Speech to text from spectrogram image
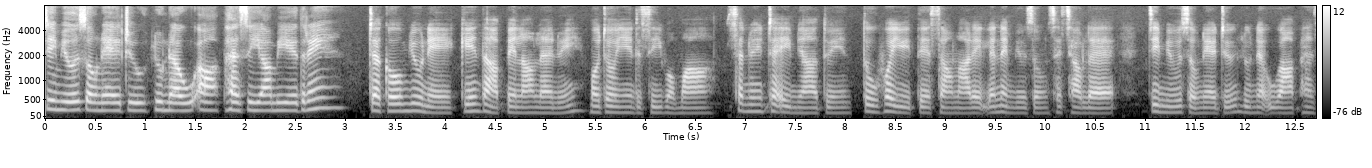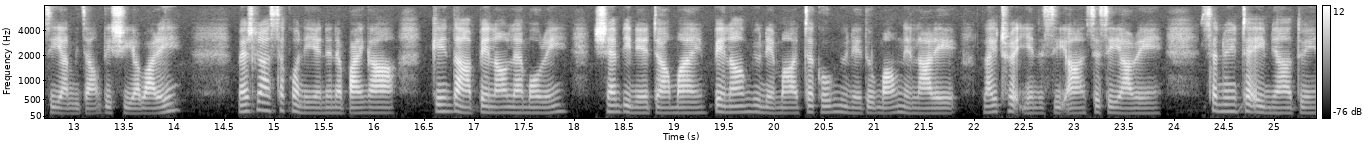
ကြည်မျိုးစုံနဲ့အတူလူနှုတ်အားဖမ်းဆီးရမိတဲ့သတင်း။တက်ကုန်းမြို့နယ်ကင်းတာပင်လောင်လန်တွင်မော်တော်ယာဉ်တစ်စီးပေါ်မှာဆက်နွင်းတက်အိမ်များအတွင်တူဝှက်၍တည်ဆောင်လာတဲ့လက်နက်မျိုးစုံ16လက်ကြည်မျိုးစုံနဲ့အတူလူနှစ်ဦးအားဖမ်းဆီးရမိကြောင်းသိရှိရပါတယ်။ မတ်လ18ရက်နေ့နေ့ပိုင်းကကင်းတာပင်လောင်လန်မော်တွင်ရှမ်းပြည်နယ်တောင်ပိုင်းပင်လောင်မြို့နယ်မှတက်ကုန်းမြို့နယ်သို့မောင်းနှင်လာတဲ့ light truck ယာဉ်တစ်စီးအားစစ်ဆေးရာတွင်ဆက်နွင်းတက်အိမ်များအတွင်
